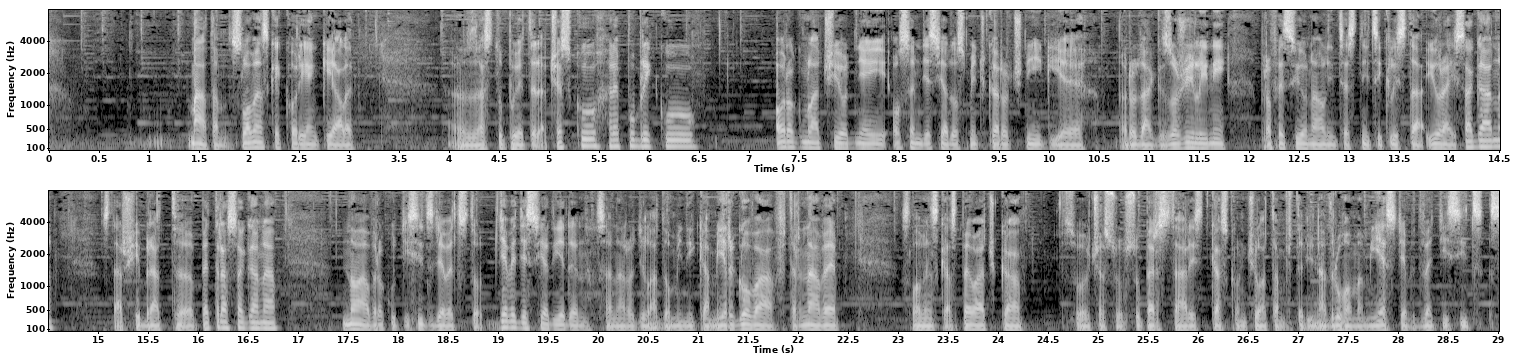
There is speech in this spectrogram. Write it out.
má tam slovenské korienky, ale e, zastupuje teda Českú republiku. O rok mladší od nej 88. ročník je rodák zo Žiliny, profesionálny cestný cyklista Juraj Sagan, starší brat Petra Sagana. No a v roku 1991 sa narodila Dominika Mirgová v Trnave, slovenská speváčka, svojho času superstaristka, skončila tam vtedy na druhom mieste v 2007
